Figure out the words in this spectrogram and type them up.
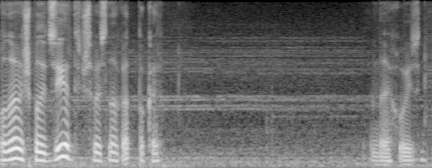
Un nē, viņš man ir dzird, viņš tāpēc nāk atpakaļ. Nē, huizni.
